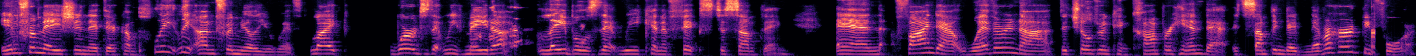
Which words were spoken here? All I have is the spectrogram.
information that they're completely unfamiliar with, like words that we've made up, labels that we can affix to something, and find out whether or not the children can comprehend that. It's something they've never heard before.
